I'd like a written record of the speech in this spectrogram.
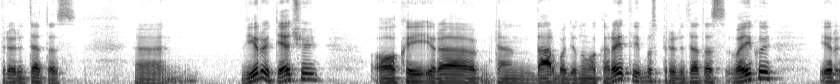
prioritetas uh, vyrui, tėčiui, o kai yra ten darbo dienų vakarai, tai bus prioritetas vaikui. Ir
